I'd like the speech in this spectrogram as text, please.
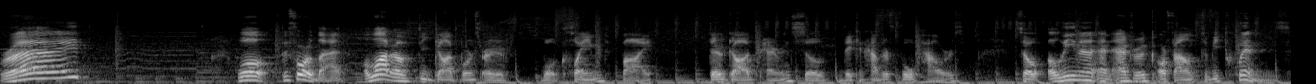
Right? Well, before that, a lot of the Godborns are, well, claimed by their godparents, so they can have their full powers. So, Alina and Adric are found to be twins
